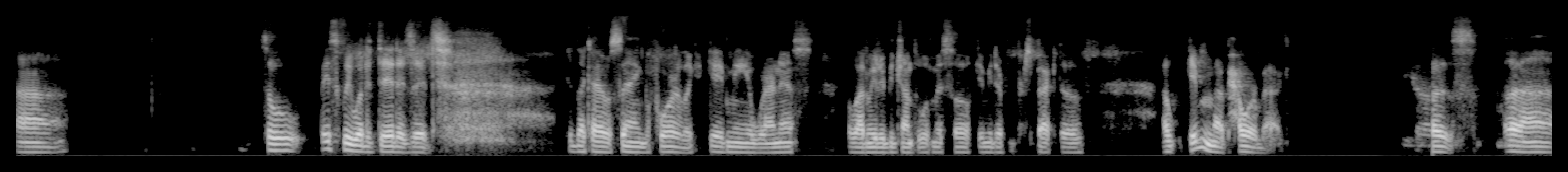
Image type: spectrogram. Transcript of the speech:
Uh, so, basically, what it did is it, like I was saying before, like it gave me awareness, allowed me to be gentle with myself, gave me different perspective, I gave me my power back. Because uh,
